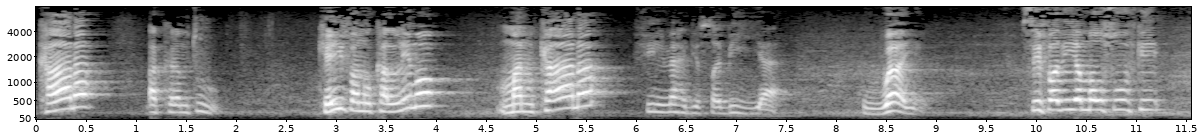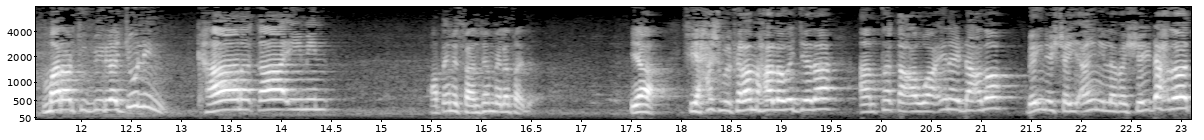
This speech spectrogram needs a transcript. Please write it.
kaana akramtuhu kayfa nukalimu man kaana fi lmahdi sabiya waaya sifadiiyo mawsuufkii marartu birajulin kaana qaa'imin hadda inaad fahamteen bay la tahay ya fii xashwi lkalaam maxaa looga jeedaa an taqaca waa inay dhacdo bayna shay-ayni laba shay dhexdood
